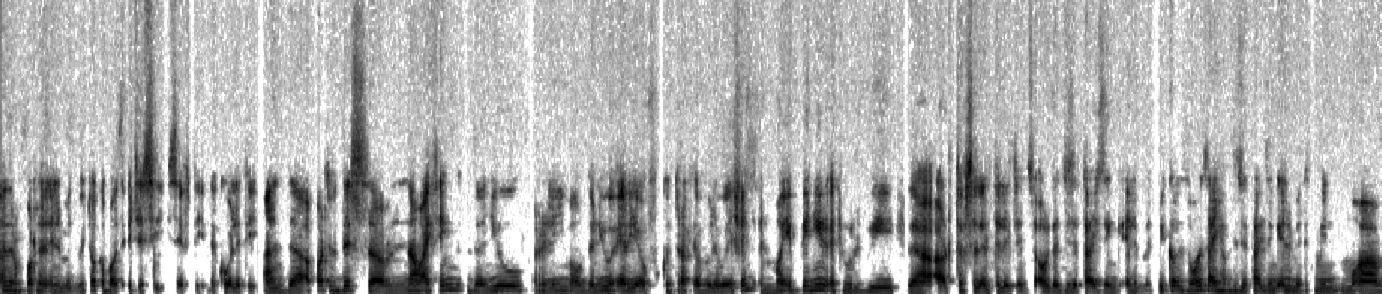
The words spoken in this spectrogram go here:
other important elements. We talk about HSE safety, the quality, and uh, a part of this um, now I think the new realm or the new area of contract evaluation, in my opinion, it will be the artificial intelligence or the digitizing element. Because once I have digitizing element, it means um,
